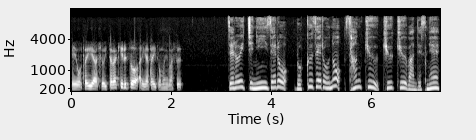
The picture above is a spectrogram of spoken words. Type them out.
お問い合わせをいただけるとありがたいと思います。012060の3999番ですね。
